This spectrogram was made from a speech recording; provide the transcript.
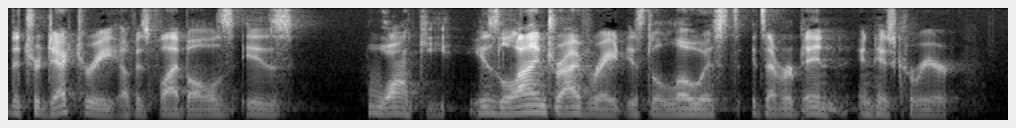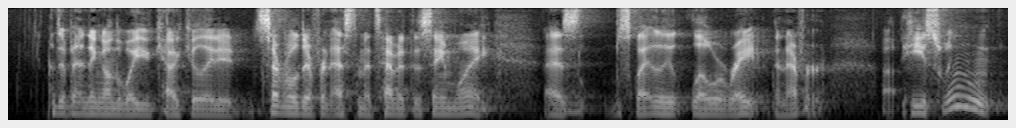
the trajectory of his fly balls is wonky. His line drive rate is the lowest it's ever been in his career depending on the way you calculate it. Several different estimates have it the same way as slightly lower rate than ever. Uh, he's swinging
